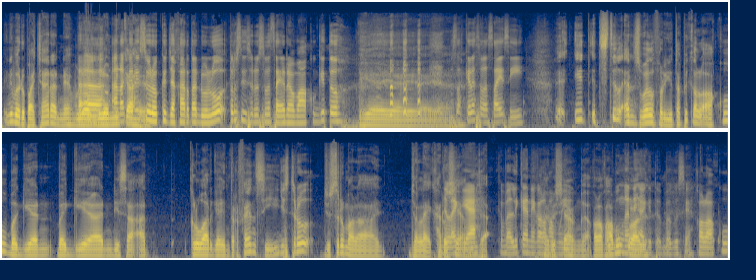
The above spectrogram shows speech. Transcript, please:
Ini baru pacaran ya, belum Eh, belum anaknya nikah ya. disuruh ke Jakarta dulu, terus disuruh selesai sama aku gitu. Iya iya iya iya. Terus akhirnya selesai sih. It it still ends well for you, tapi kalau aku bagian bagian di saat keluarga intervensi Justru justru malah jelek harusnya jelek ya. enggak. Kebalikan ya kalau kamu harusnya ya. enggak. Kalau kamu keluarga gitu bagus ya. Kalau aku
